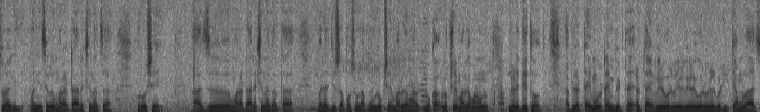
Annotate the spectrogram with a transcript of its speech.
चुरा केली पण हे सगळं मराठा आरक्षणाचा रोष आहे. आज मराठा आरक्षणाकरता बऱ्याच दिवसापासून आपण लोकशाही मार्गा मार्ग लोका लोकशाही मार्गावर म्हणून लढे देत आहोत. आपल्याला टाईमवर टाईम भेटत आहे टाय वेळेवर वेळ वेळेवर वेळ भेटली त्यामुळं आज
